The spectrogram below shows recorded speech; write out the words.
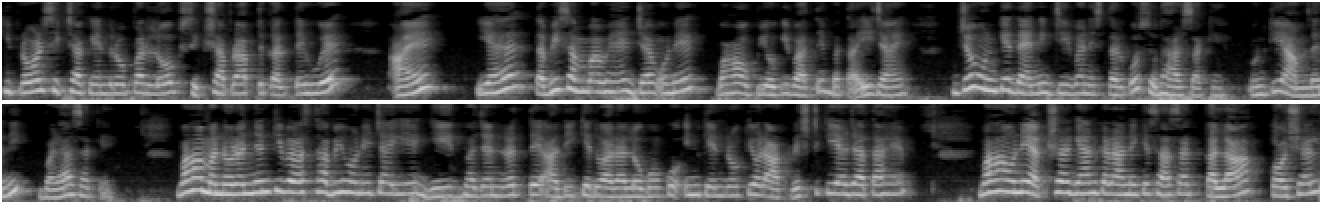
कि प्रौढ़ शिक्षा केंद्रों पर लोग शिक्षा प्राप्त करते हुए आए। यह तभी संभव है जब उन्हें वहाँ उपयोगी बातें बताई जाएँ, जो उनके दैनिक जीवन स्तर को सुधार सकें, उनकी आमदनी बढ़ा सकें। वहाँ मनोरंजन की व्यवस्था भी होनी चाहिए। गीत, भजन, नृत्य आदि के द्वारा लोगों को इन केंद्रों की ओर आकृष्ट किया जाता है। वहाँ उन्हें अक्षर ज्ञान कराने के साथ साथ कला, कौशल,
